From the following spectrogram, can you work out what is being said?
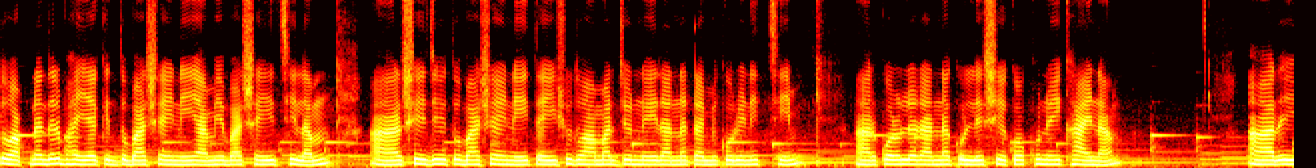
তো আপনাদের ভাইয়া কিন্তু বাসায় নেই, আমি বাসায় ছিলাম। আর সে যেহেতু বাসায় নেই, তাই শুধু আমার জন্য এই রান্নাটা আমি করে নিচ্ছি। আর করলা রান্না করলে সে কখনোই খায় না। আর এই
